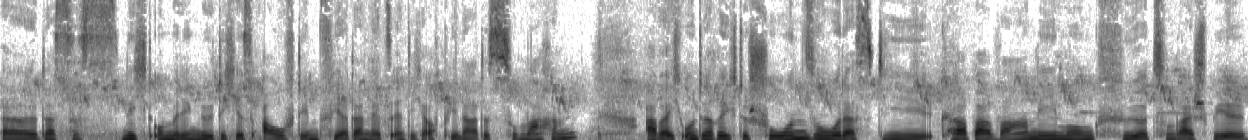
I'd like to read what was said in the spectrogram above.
äh, dass es nicht unbedingt nötig ist, auf dem Pferd dann letztendlich auch Pilates zu machen. Aber ich unterrichte schon so, dass die Körperwahrnehmung für zum Beispiel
